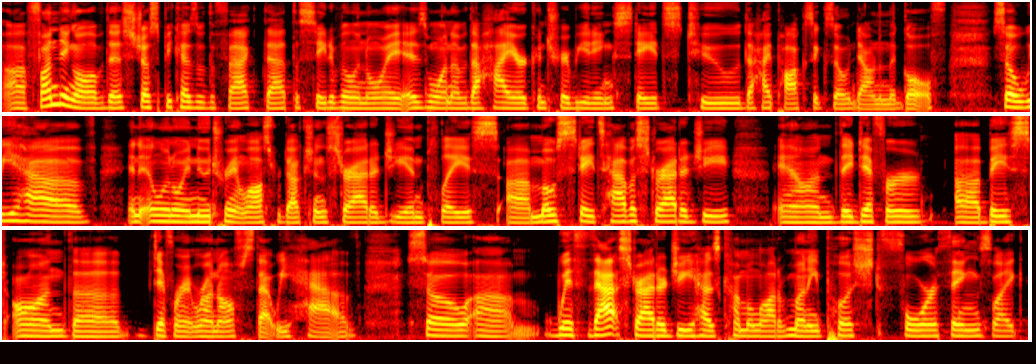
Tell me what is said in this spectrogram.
uh, funding all of this just because of the fact that the state of Illinois is one of the higher contributing states to the hypoxic zone down in the Gulf. So we have an Illinois nutrient loss reduction strategy in place. Uh, most states have a strategy and they differ uh, based on the different runoffs that we have. So, um, with that strategy, has come a lot of money pushed for things like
